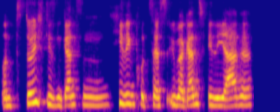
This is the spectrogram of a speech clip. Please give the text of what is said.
Und durch diesen ganzen Healing-Prozess über ganz viele Jahre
